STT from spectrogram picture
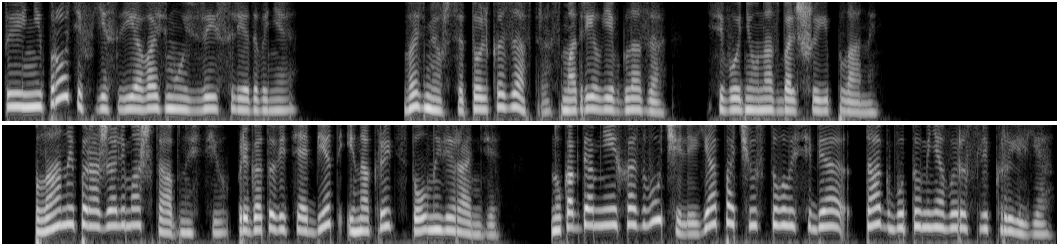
ты не против, если я возьмусь за исследование? Возьмешься только завтра, смотрел ей в глаза. Сегодня у нас большие планы. Планы поражали масштабностью, приготовить обед и накрыть стол на веранде. Но когда мне их озвучили, я почувствовала себя так, будто у меня выросли крылья.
